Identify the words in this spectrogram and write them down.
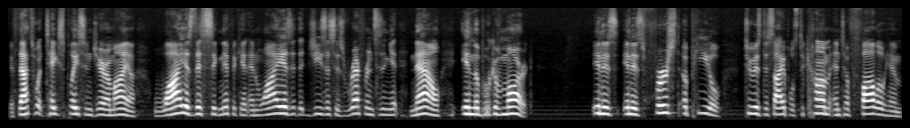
if that's what takes place in Jeremiah, why is this significant and why is it that Jesus is referencing it now in the book of Mark? In his, in his first appeal to his disciples to come and to follow him.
